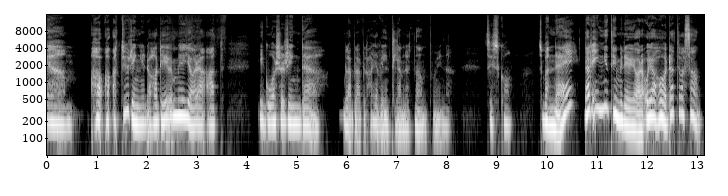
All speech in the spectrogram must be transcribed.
Um, ha, ha, att du ringer då, har det med att göra att igår så ringde bla bla bla, jag vill inte lämna ut namn på mina syskon. Så bara nej, det hade ingenting med det att göra och jag hörde att det var sant.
